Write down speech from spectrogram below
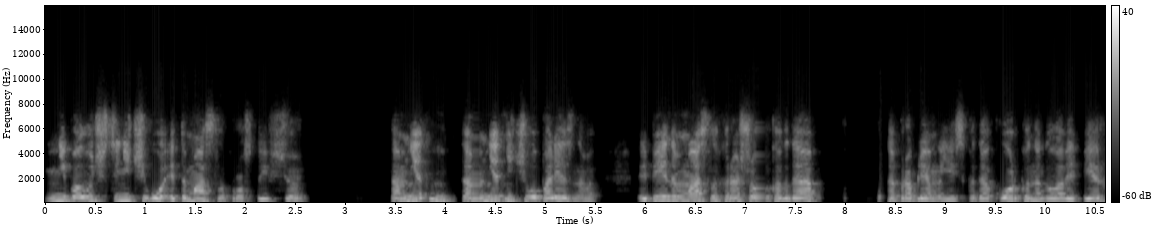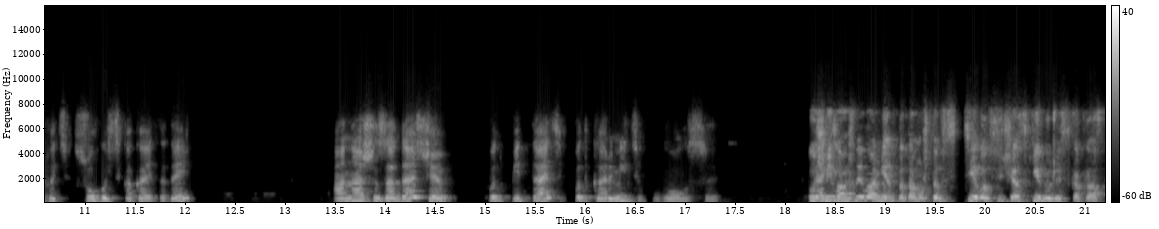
не получится ничего, это масло просто и все. Там нет, там нет ничего полезного. Репейное масло хорошо, когда проблемы есть, когда корка на голове, перхоть, сухость какая-то, да? А наша задача подпитать, подкормить волосы. Очень Дайте... важный момент, потому что все вот сейчас кинулись как раз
